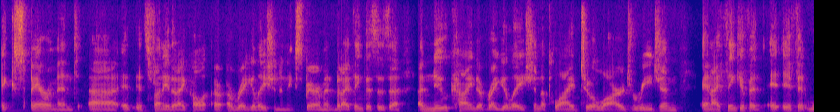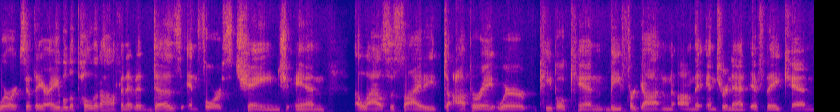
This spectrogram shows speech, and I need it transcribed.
experiment. Uh, it, it's funny that I call it a, a, regulation an experiment, but I think this is a, a new kind of regulation applied to a large region. And I think if it if it works, if they are able to pull it off, and if it does enforce change and allow society to operate where people can be forgotten on the internet if they can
